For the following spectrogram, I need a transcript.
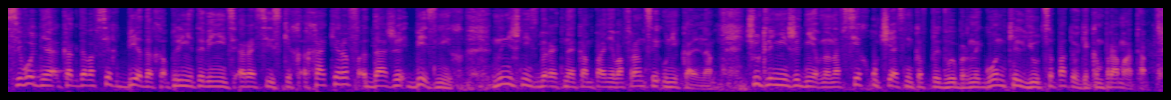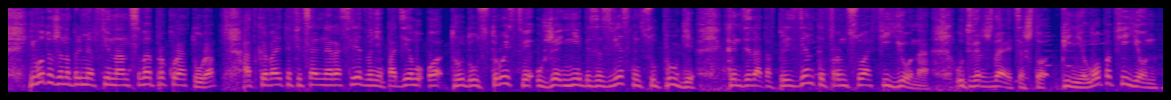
Сегодня, когда во всех бедах принято винить российских хакеров, даже без них, нынешняя избирательная кампания во Франции уникальна. Чуть ли не ежедневно на всех участников предвыборной гонки льются потоки компромата. И вот уже, например, финансовая прокуратура открывает официальное расследование по делу о трудоустройстве уже небезызвестной супруги кандидата в президенты Франсуа Фиона. Утверждается, что Пенелопа Фион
